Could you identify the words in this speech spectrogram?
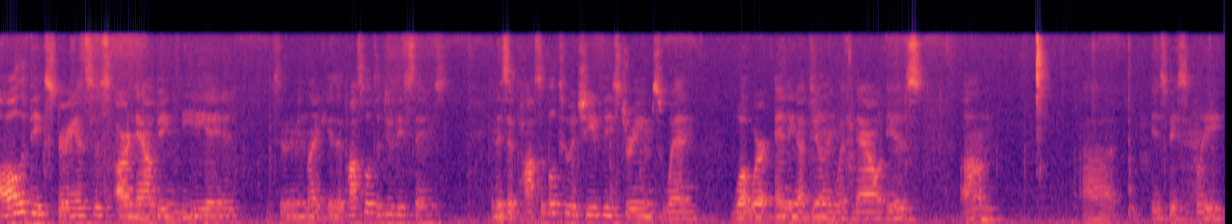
all of the experiences are now being mediated. You see what I mean? Like, is it possible to do these things? And is it possible to achieve these dreams when what we're ending up dealing with now is um, uh, is basically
